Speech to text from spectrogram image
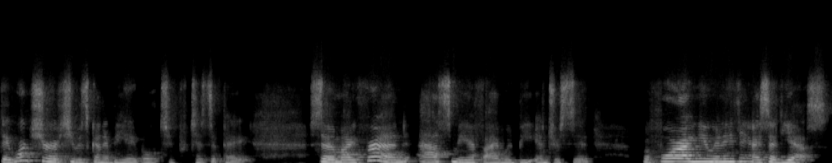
they weren't sure if she was going to be able to participate. So my friend asked me if I would be interested. Before I knew anything, I said yes,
